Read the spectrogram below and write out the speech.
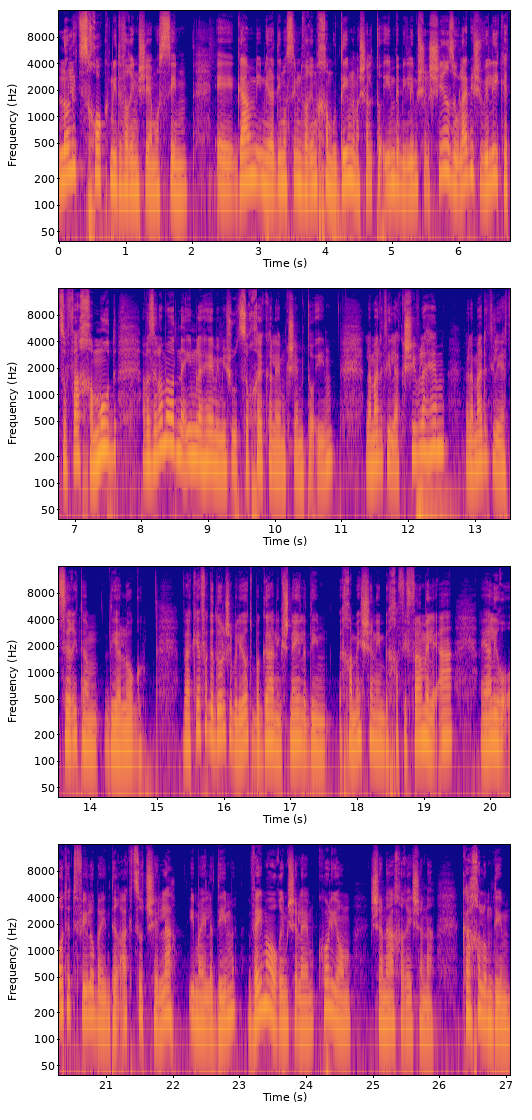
לא לצחוק מדברים שהם עושים. אה, גם אם ילדים עושים דברים חמודים, למשל טועים במילים של שיר, זה אולי בשבילי כצופה חמוד, אבל זה לא מאוד נעים להם אם מישהו צוחק עליהם כשהם טועים. למדתי להקשיב להם, ולמדתי לייצר איתם דיאלוג. והכיף הגדול שבלהיות בגן עם שני ילדים וחמש שנים בחפיפה מלאה, היה לראות את פילו באינטראקציות שלה עם הילדים ועם ההורים שלהם כל יום, שנה אחרי שנה. ככה לומדים,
